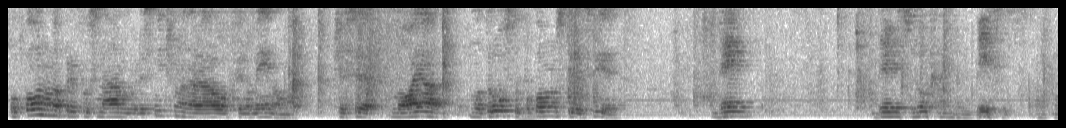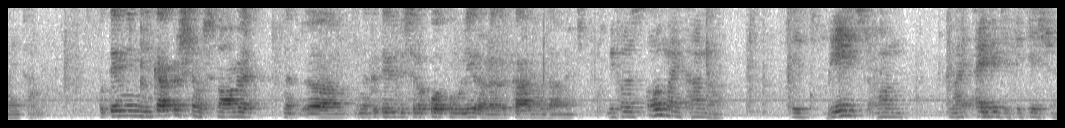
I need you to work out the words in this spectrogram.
popolnoma prepoznam resnično naravo fenomenov, če se moja modrost v popolnosti razvije, then there is no kind of basis of my karma. potem ni nikakršne osnove, na, uh, na kateri bi se lahko akumulirala karma zame. Because all my karma is based on my identification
